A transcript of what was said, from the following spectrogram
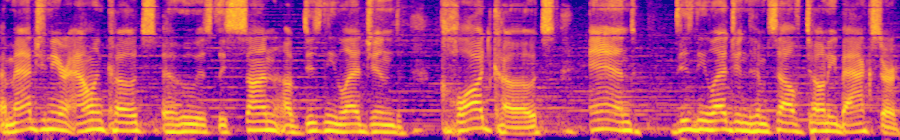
Imagineer Alan Coats, who is the son of Disney legend Claude Coats and Disney legend himself, Tony Baxter,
